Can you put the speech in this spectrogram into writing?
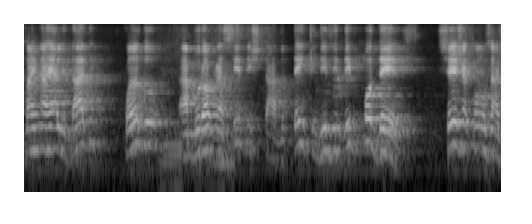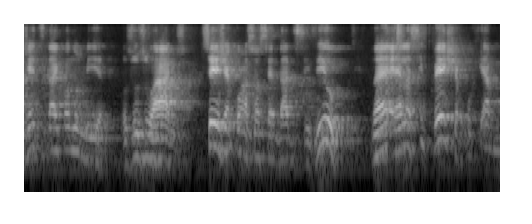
Mas, na realidade, quando a burocracia de Estado tem que dividir poderes, seja com os agentes da economia, os usuários, seja com a sociedade civil, né, ela se fecha, porque a,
